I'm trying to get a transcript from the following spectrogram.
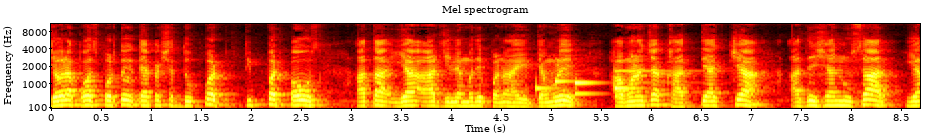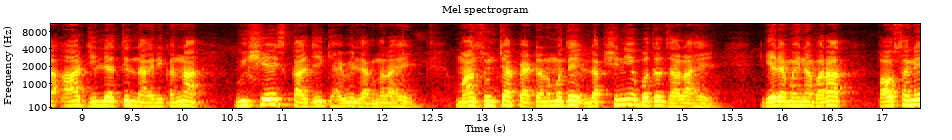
जेवढा पाऊस पडतो त्यापेक्षा दुप्पट तिप्पट पाऊस आता या आठ जिल्ह्यामध्ये पडणार आहे. त्यामुळे हवामानाच्या खात्याच्या आदेशानुसार या आठ जिल्ह्यातील नागरिकांना विशेष काळजी घ्यावी लागणार आहे. मान्सूनच्या पॅटर्नमध्ये लक्षणीय बदल झाला आहे. गेल्या महिन्याभरात पावसाने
